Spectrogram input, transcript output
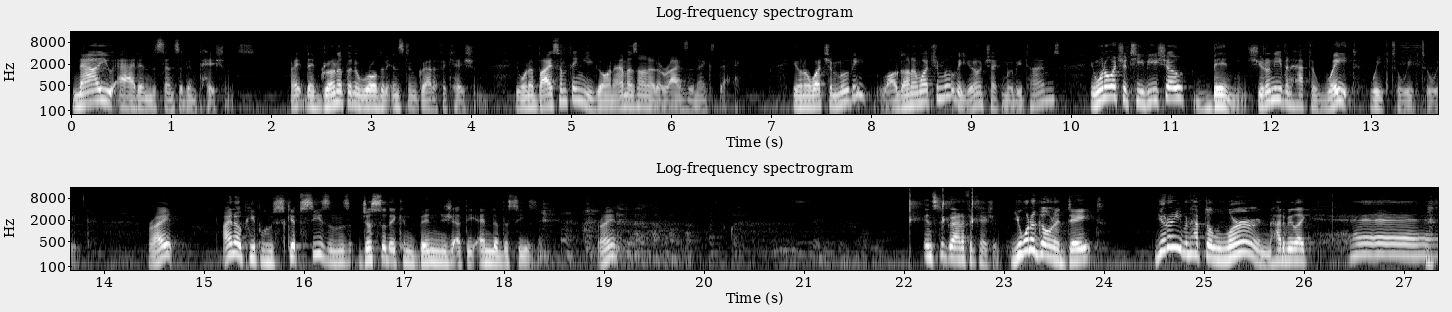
Now you add in the sense of impatience. Right? They've grown up in a world of instant gratification. You want to buy something, you go on Amazon, it arrives the next day. You want to watch a movie? Log on and watch a movie. You don't check movie times. You want to watch a TV show? Binge. You don't even have to wait week to week to week. Right? I know people who skip seasons just so they can binge at the end of the season, right? Instant gratification. You want to go on a date, you don't even have to learn how to be like, hey.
